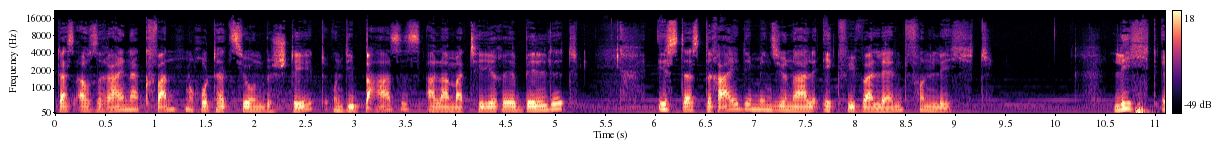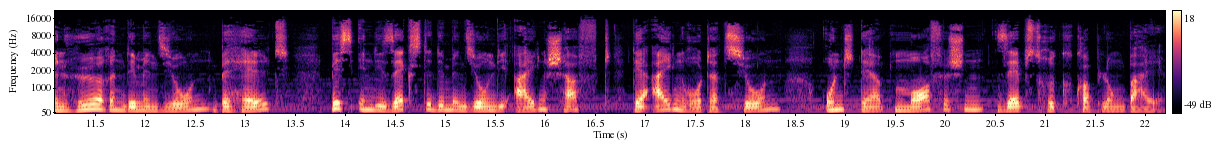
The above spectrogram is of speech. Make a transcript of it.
das aus reiner Quantenrotation besteht und die Basis aller Materie bildet, ist das dreidimensionale Äquivalent von Licht. Licht in höheren Dimensionen behält bis in die sechste Dimension die Eigenschaft der Eigenrotation und der morphischen Selbstrückkopplung bei.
